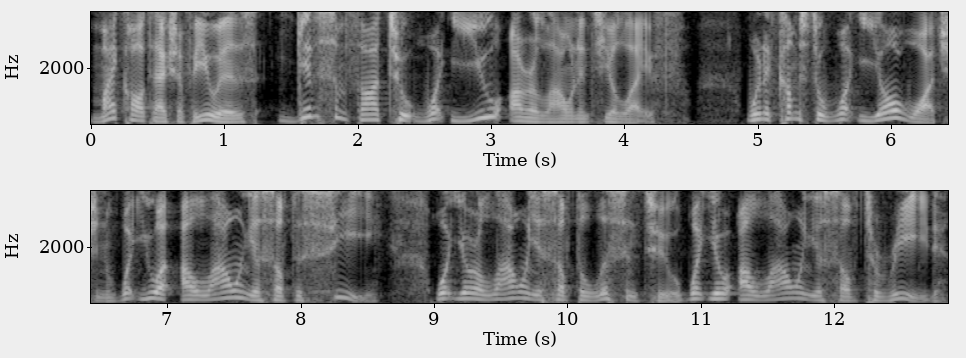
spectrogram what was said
My call to action for you is give some thought to what you are allowing into your life when it comes to what you're watching, what you are allowing yourself to see what you're allowing yourself to listen to, what you're allowing yourself to read.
